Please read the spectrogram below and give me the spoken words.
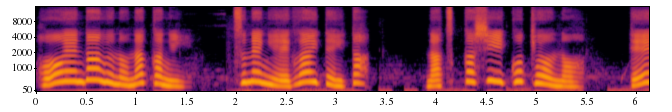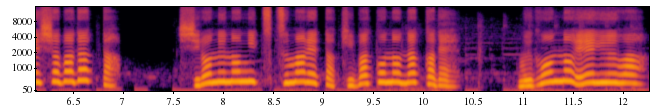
宝円ダムの中に、常に描いていた、懐かしい故郷の、停車場だった。白布に包まれた木箱の中で、無言の英雄は、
